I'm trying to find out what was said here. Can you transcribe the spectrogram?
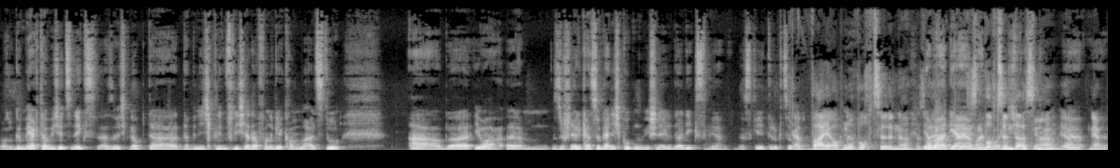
also gemerkt habe ich jetzt nichts. Also ich glaube, da, da bin ich glimpflicher davon gekommen als du. Aber ja, ähm, so schnell kannst du gar nicht gucken, wie schnell du da liegst. Ja, das geht ruckzuck. Da war ja auch eine Wurzel, ne? Das ja, war, ja, ja, diesen Wurzeln das, ne? Ja, ja, ja,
